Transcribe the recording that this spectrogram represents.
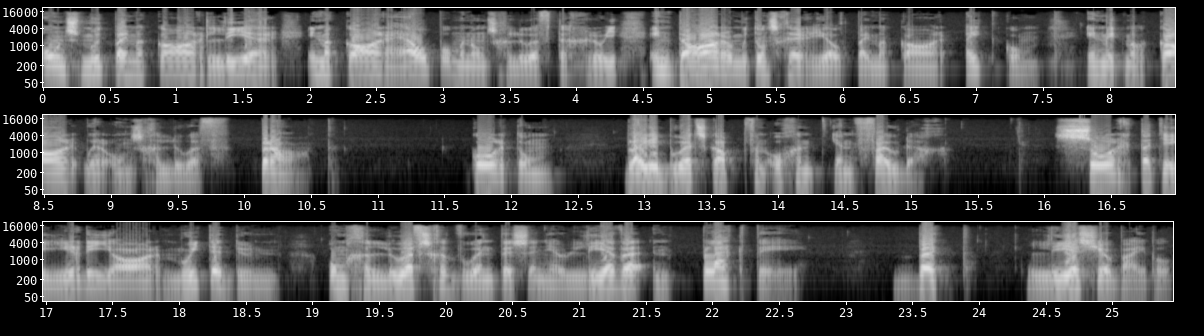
Ons moet by mekaar leer en mekaar help om in ons geloof te groei en daarom moet ons gereeld by mekaar uitkom en met mekaar oor ons geloof praat. Kortom, bly die boodskap vanoggend eenvoudig. Sorg dat jy hierdie jaar moeite doen om geloofsgewoontes in jou lewe in plek te hê. Bid, lees jou Bybel,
